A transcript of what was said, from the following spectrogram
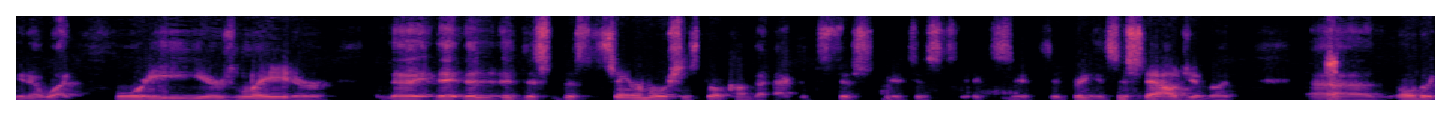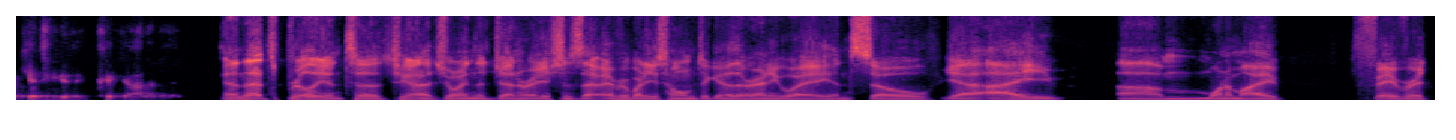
you know what, 40 years later, the the, the, the, the same emotions still come back. It's just it's just it's it's it brings it's nostalgia, but uh, older kids get a kick out of it. And that's brilliant to, to kind of join the generations that everybody's home together anyway. And so, yeah, I um, one of my favorite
